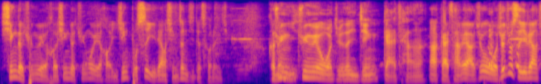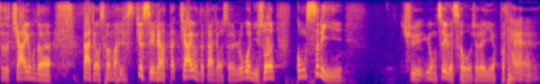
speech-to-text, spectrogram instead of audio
新的君越和新的君威也好，已经不是一辆行政级的车了，已经，可能君君越我觉得已经改残了。啊，改残了呀，就我觉得就是一辆就是家用的大轿车嘛，就是就是一辆大家用的大轿车。如果你说公司里去用这个车，我觉得也不太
